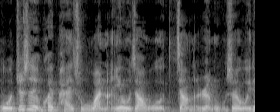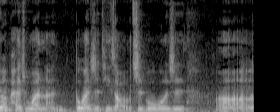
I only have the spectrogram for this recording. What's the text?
我就是会排除万难，因为我知道我这样的任务，所以我一定会排除万难，不管是提早直播，或者是呃。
